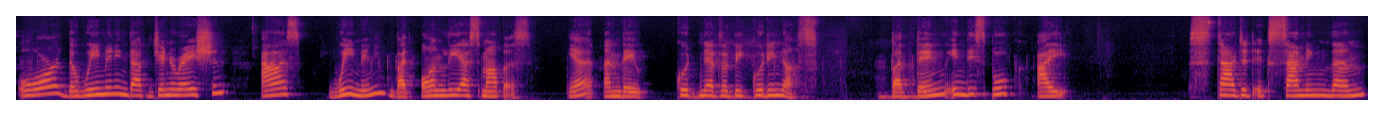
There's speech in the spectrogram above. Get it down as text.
or the women in that generation as women, but only as mothers. Yeah, and they could never be good enough. But then in this book, I started examining them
